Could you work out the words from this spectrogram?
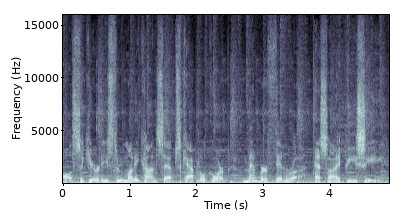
All securities through Money Concepts Capital Corp. Member FINRA SIPC.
